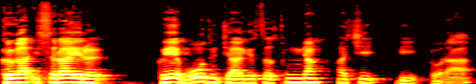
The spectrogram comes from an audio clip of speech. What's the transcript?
그가 이스라엘을 그의 모든 제약에서 속량하시리로라.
